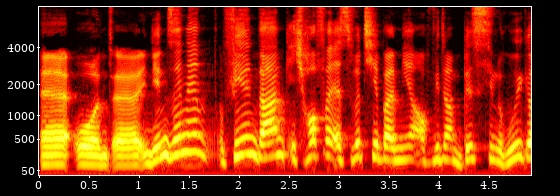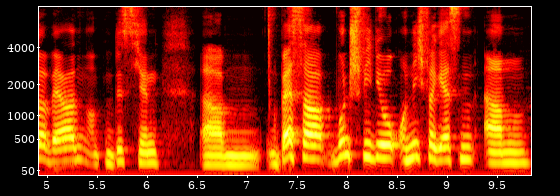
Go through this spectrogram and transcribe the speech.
Äh, und äh, in dem Sinne, vielen Dank. Ich hoffe, es wird hier bei mir auch wieder ein bisschen ruhiger werden und ein bisschen ähm, besser. Wunschvideo und nicht vergessen, ähm,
